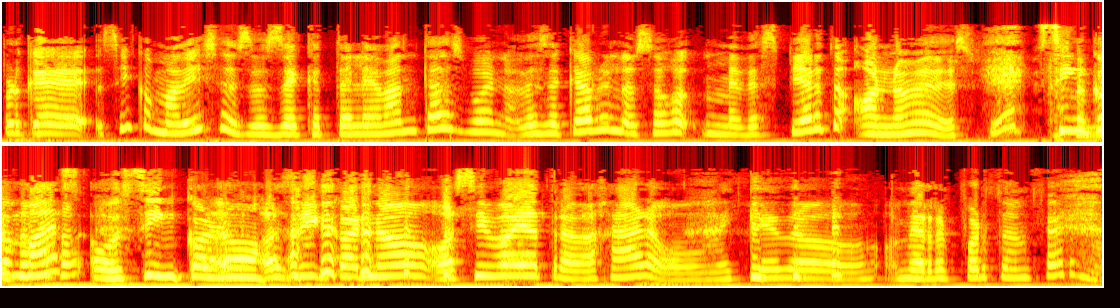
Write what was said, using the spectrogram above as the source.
Porque, sí, como dices, desde que te levantas, bueno, desde que abres los ojos, ¿me despierto o no me despierto? ¿Cinco más o cinco no? O, o cinco no, o sí voy a trabajar o me quedo, o me reporto enfermo,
